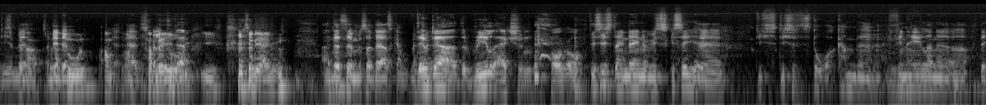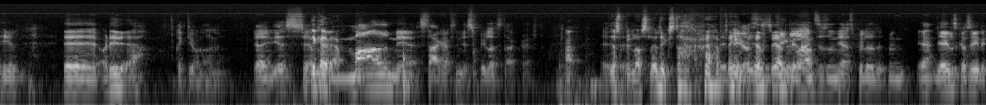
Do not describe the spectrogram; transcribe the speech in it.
de er med. spiller, Og det er dem, pool om, Ja, de spiller med pool. i, i turneringen. Ej, der ser man så deres kamp. Men, Det er jo der, the real action foregår. Det sidste en dag, når vi skal se øh, de, disse store kampe, finalerne og det hele. Øh, og det er rigtig underholdende. Jeg, jeg ser Det kan det være. meget mere StarCraft, end jeg spiller StarCraft. Ja. Øh, Jeg spiller slet ikke StarCraft. det, det er egentlig. jeg også ser det virkelig bare. lang tid siden, jeg har spillet det, men ja, jeg elsker at se det.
